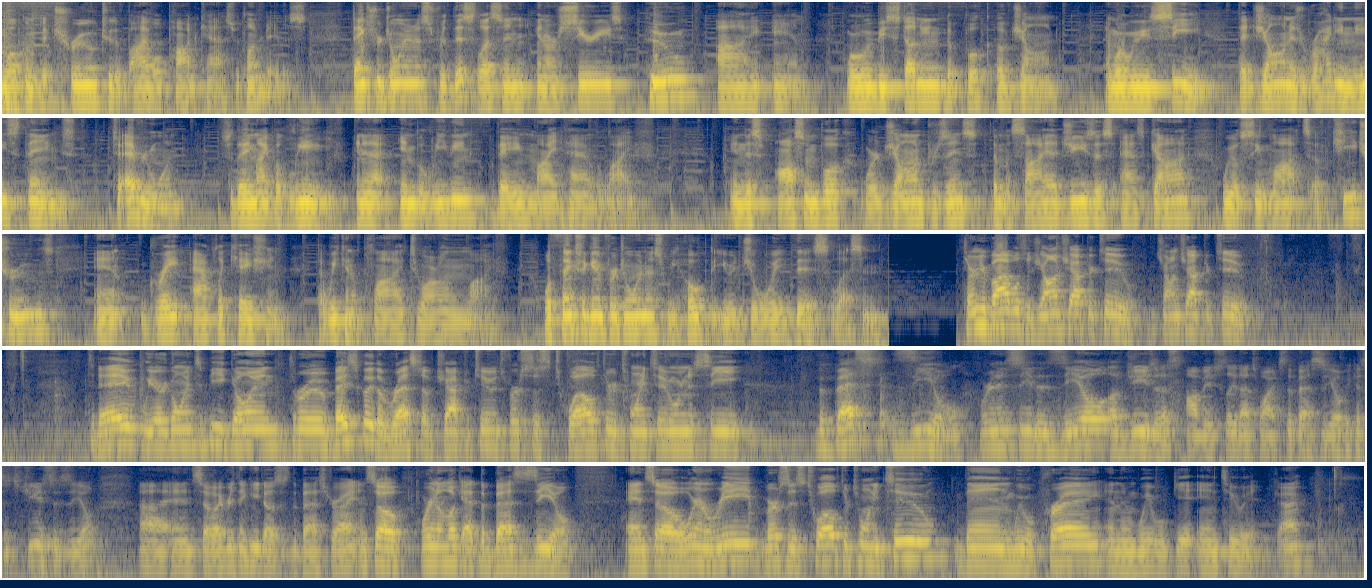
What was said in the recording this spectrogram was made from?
and welcome to True to the Bible podcast with Hunter Davis. Thanks for joining us for this lesson in our series, Who I Am, where we'll be studying the book of John, and where we see that John is writing these things to everyone so they might believe, and that in believing, they might have life. In this awesome book where John presents the Messiah, Jesus, as God, we'll see lots of key truths and great application that we can apply to our own life. Well, thanks again for joining us. We hope that you enjoy this lesson. Turn your Bibles to John chapter 2. John chapter 2. Today we are going to be going through basically the rest of chapter 2. It's verses 12 through 22. We're going to see the best zeal. We're going to see the zeal of Jesus. Obviously, that's why it's the best zeal because it's Jesus' zeal. Uh, and so everything he does is the best, right? And so we're going to look at the best zeal. And so we're going to read verses 12 through 22, then we will pray, and then we will get into it, okay?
